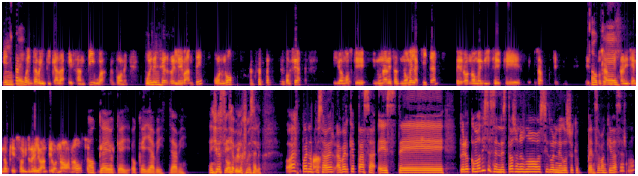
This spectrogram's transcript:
Esta cuenta verificada es antigua, me pone. Puede ser relevante o no. o sea, digamos que en una de esas no me la quitan, pero no me dice que, o sea, o sea me está diciendo que soy relevante o no, ¿no? O ok, ok, ok, ya vi, ya vi. Yo sí, ya vi lo que me salió. Ah, bueno, pues ah. a ver, a ver qué pasa. Este, pero como dices, en Estados Unidos no ha sido el negocio que pensaban que iba a ser, ¿no?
